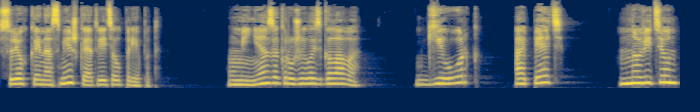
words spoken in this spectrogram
с легкой насмешкой ответил препод. У меня закружилась голова. Георг? Опять? Но ведь он...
